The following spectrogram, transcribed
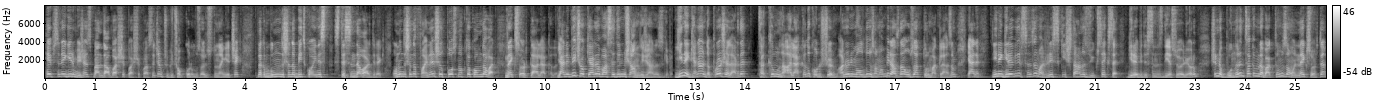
Hepsine girmeyeceğiz. Ben daha başlık başlık bahsedeceğim çünkü çok konumuz var üstünden geçecek. Bakın bunun dışında Bitcoinist sitesinde var direkt. Onun dışında financialpost.com'da var. Next Earth ile alakalı. Yani birçok yerde bahsedilmiş anlayacağınız gibi. Yine genelde projelerde takımla alakalı konuşuyorum. Anonim olduğu zaman biraz daha uzak durmak lazım. Yani yine girebilirsiniz ama risk iştahınız yüksekse girebilirsiniz diye söylüyorum. Şimdi bunların takımına baktığımız zaman Nextworth'te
